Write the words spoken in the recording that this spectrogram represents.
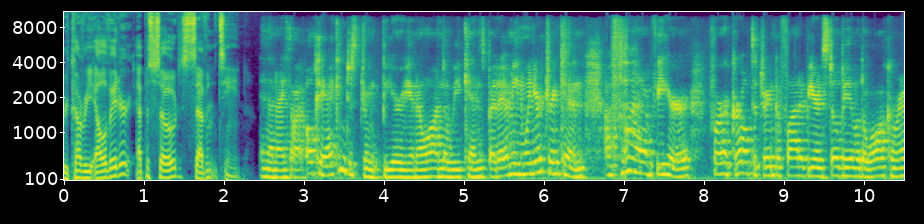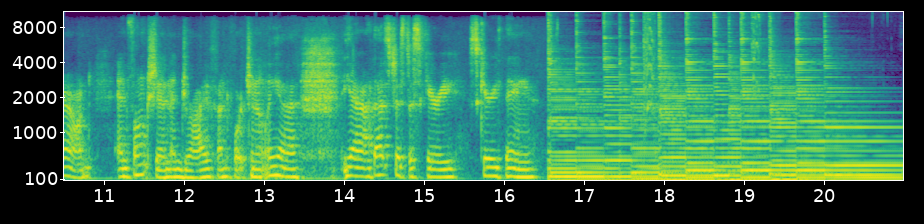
Recovery Elevator, episode 17. And then I thought, okay, I can just drink beer, you know, on the weekends. But I mean, when you're drinking a flat of beer, for a girl to drink a flat of beer and still be able to walk around and function and drive, unfortunately, yeah, yeah, that's just a scary, scary thing.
